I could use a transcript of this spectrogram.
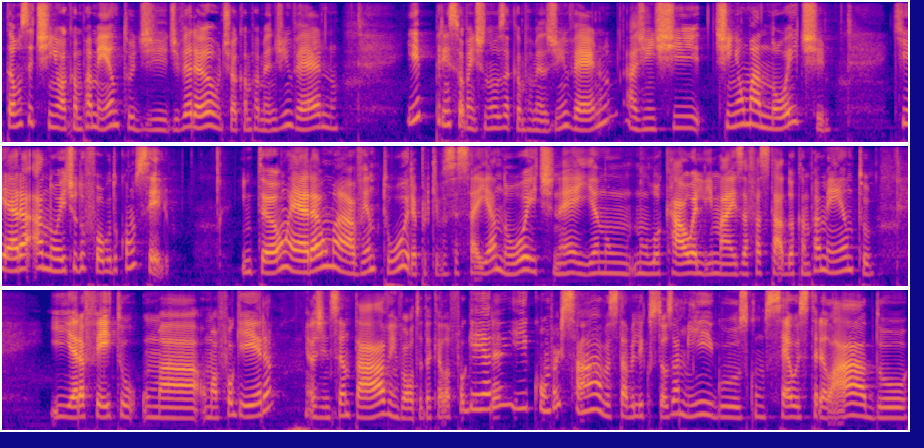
Então você tinha o acampamento de, de verão, tinha o acampamento de inverno e principalmente nos acampamentos de inverno a gente tinha uma noite que era a noite do fogo do conselho. Então era uma aventura, porque você saía à noite, né? Ia num, num local ali mais afastado do acampamento e era feito uma, uma fogueira. A gente sentava em volta daquela fogueira e conversava. Estava ali com os teus amigos, com o céu estrelado,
